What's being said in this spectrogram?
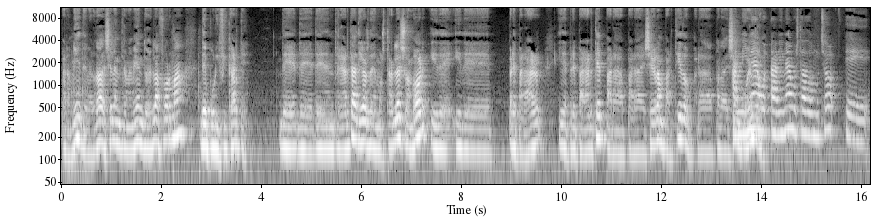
para mí, de verdad, es el entrenamiento, es la forma de purificarte, de, de, de entregarte a Dios, de demostrarle su amor y de, y de preparar y de prepararte para, para ese gran partido, para, para ese A mí, me ha, a mí me ha gustado mucho eh,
